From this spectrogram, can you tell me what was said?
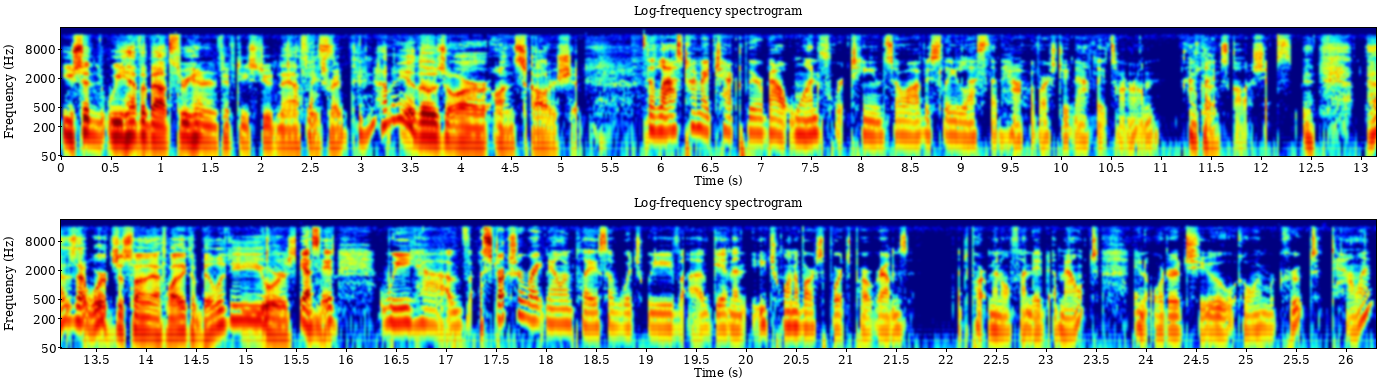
You said we have about 350 student athletes, yes. right? Mm-hmm. How many of those are on scholarship? The last time I checked, we were about 114. So obviously, less than half of our student athletes are on athletic okay. scholarships. How does that work? Just on athletic ability, or is yes, it, we have a structure right now in place of which we've uh, given each one of our sports programs a departmental funded amount in order to go and recruit talent.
